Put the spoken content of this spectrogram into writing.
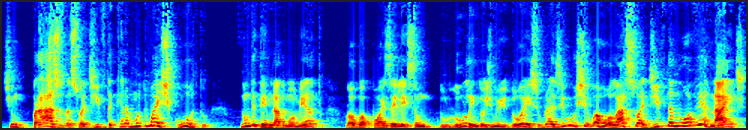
tinha um prazo da sua dívida que era muito mais curto. Num determinado momento, logo após a eleição do Lula em 2002, o Brasil chegou a rolar sua dívida no overnight.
